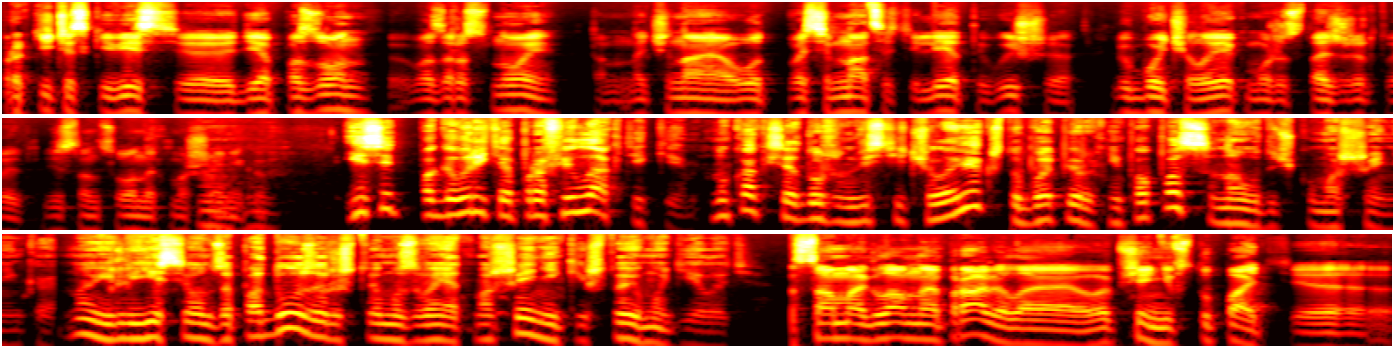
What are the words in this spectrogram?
практически весь диапазон возрастной, там, начиная от 18 лет и выше, любой человек может стать жертвой дистанционных мошенников. Угу. Если поговорить о профилактике, ну как себя должен вести человек, чтобы, во-первых, не попасться на удочку мошенника, ну или если он заподозрит, что ему звонят мошенники, что ему делать? Самое главное правило – вообще не вступать э,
